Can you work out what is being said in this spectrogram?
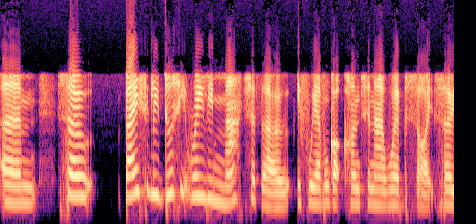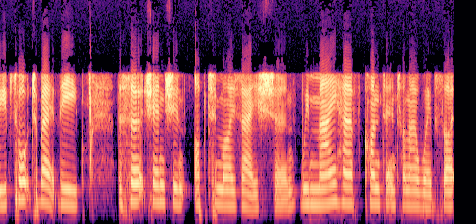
Um, so basically, does it really matter though if we haven't got content on our website? So you've talked about the the search engine optimization. We may have content on our website.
